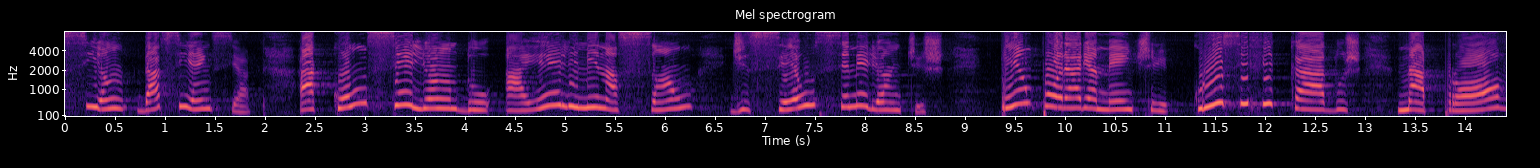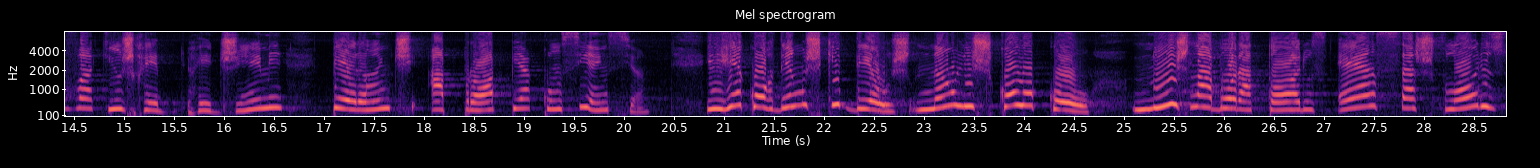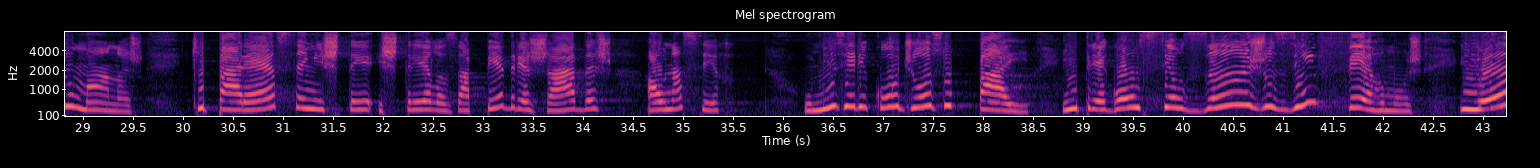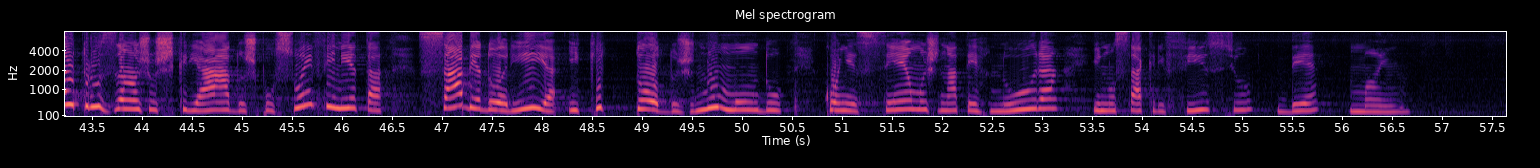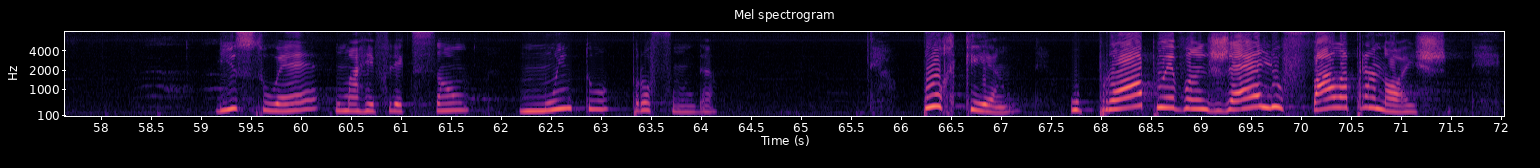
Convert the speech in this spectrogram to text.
da ciência, aconselhando a eliminação de seus semelhantes, temporariamente crucificados na prova que os redime perante a própria consciência. E recordemos que Deus não lhes colocou nos laboratórios essas flores humanas que parecem estrelas apedrejadas ao nascer. O misericordioso Pai entregou seus anjos enfermos e outros anjos criados por sua infinita sabedoria e que todos no mundo conhecemos na ternura e no sacrifício de mãe. Isso é uma reflexão muito profunda. Porque o próprio Evangelho fala para nós:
